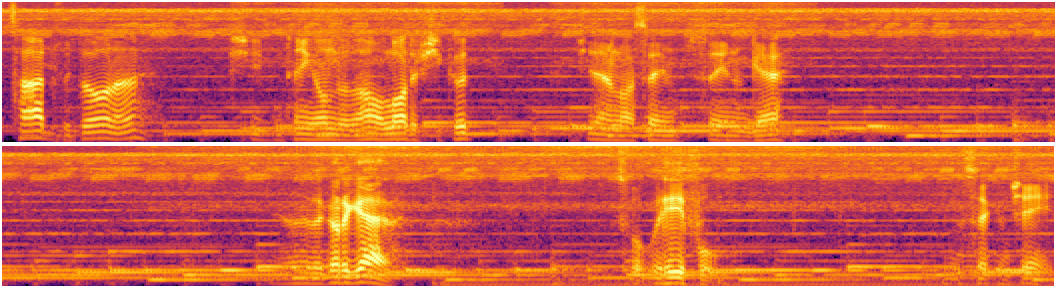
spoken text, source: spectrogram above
It's hard for Donna. She'd hang on to the whole lot if she could. She don't like seeing, seeing them go. They've got to go. That's what we're here for. The second chance.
